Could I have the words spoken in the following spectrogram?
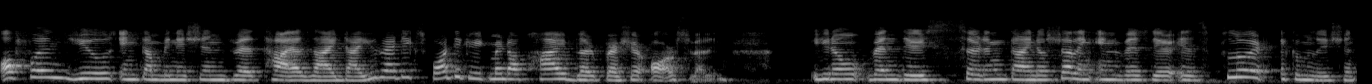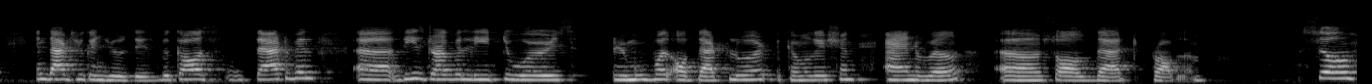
Often used in combination with thiazide diuretics for the treatment of high blood pressure or swelling. You know when there's certain kind of swelling in which there is fluid accumulation in that you can use this because that will uh, these drug will lead towards removal of that fluid accumulation and will uh, solve that problem. So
